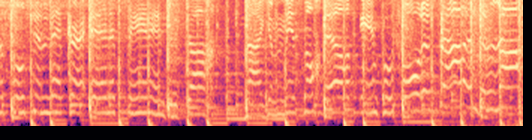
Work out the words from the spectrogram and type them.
Je voelt je lekker en hebt zin in de dag. Maar je mist nog wel wat input voor een stralende lach.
